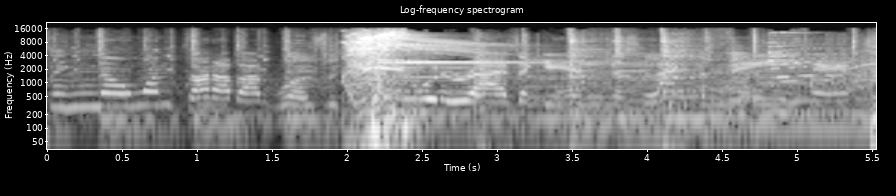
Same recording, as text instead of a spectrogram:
thing no one thought about was the tree would rise again, just like the phoenix.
